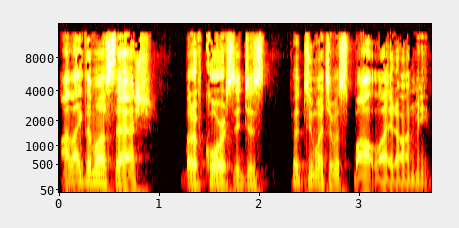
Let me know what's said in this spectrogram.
I like the mustache, but of course, it just put too much of a spotlight on me.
